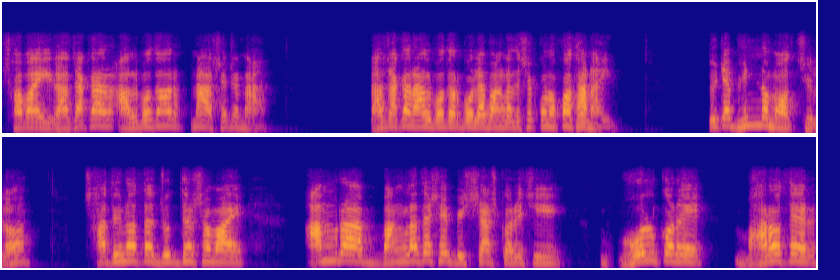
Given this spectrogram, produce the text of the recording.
সবাই রাজাকার আলবদর? না, সেটা না। রাজাকার আলবদর বলে বাংলাদেশে কোনো কথা নাই। দুইটা ভিন্ন মত ছিল। স্বাধীনতা যুদ্ধের সময় আমরা বাংলাদেশে বিশ্বাস করেছি, ভুল করে ভারতের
